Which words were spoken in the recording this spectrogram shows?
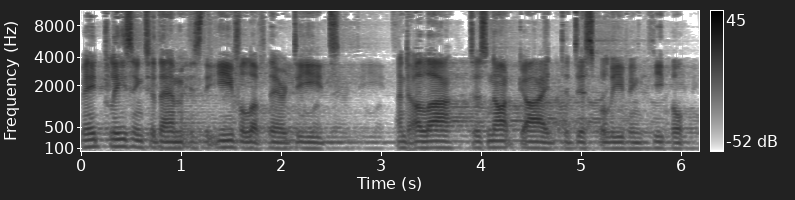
Made pleasing to them is the evil of their deeds, and Allah does not guide the disbelieving people.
